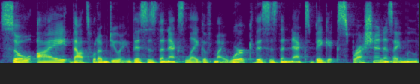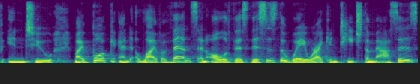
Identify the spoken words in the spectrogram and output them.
So I that's what I'm doing. This is the next leg of my work. This is the next big expression as I move into my book and live events and all of this. This is the way where I can teach the masses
